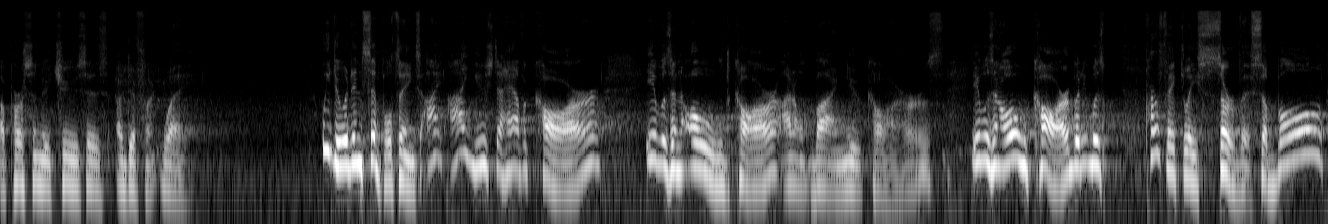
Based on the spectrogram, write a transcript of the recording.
a person who chooses a different way. We do it in simple things. I, I used to have a car. It was an old car. I don't buy new cars. It was an old car, but it was perfectly serviceable.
